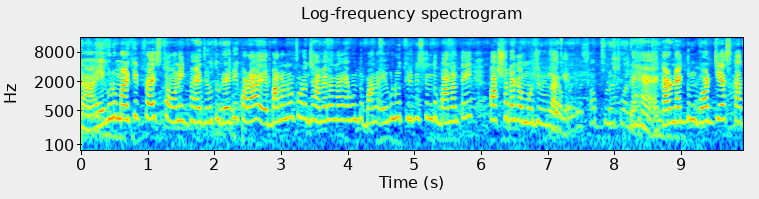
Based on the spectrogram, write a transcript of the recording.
না এগুলো মার্কেট প্রাইস তো অনেক ভাই যেহেতু রেডি করা বানানোর কোনো ঝামেলা নাই এখন তো বানা এগুলো থ্রি পিস কিন্তু বানাতেই পাঁচশো টাকা মজুরি লাগে। হ্যাঁ কারণ একদম গর্জিয়াস কাজ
